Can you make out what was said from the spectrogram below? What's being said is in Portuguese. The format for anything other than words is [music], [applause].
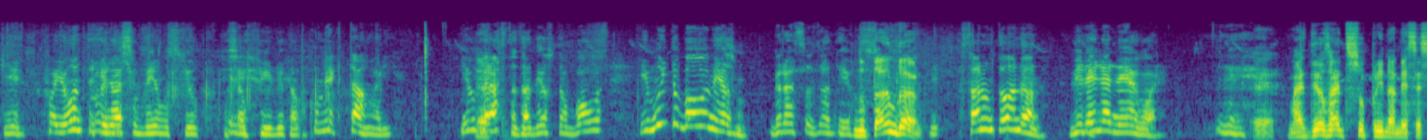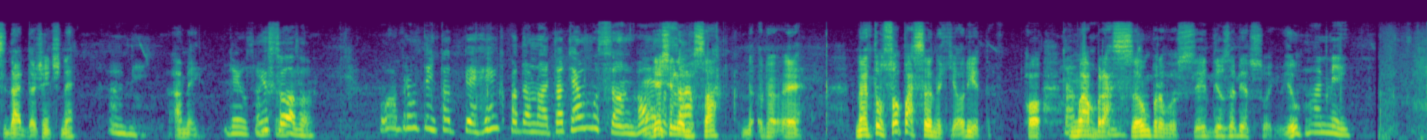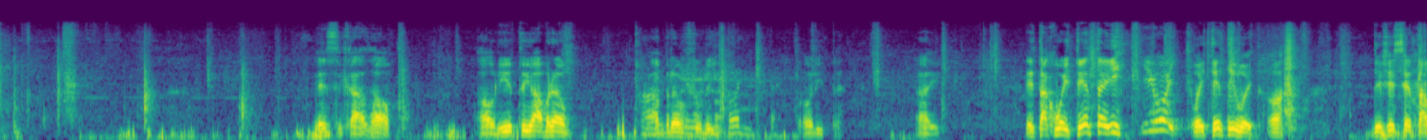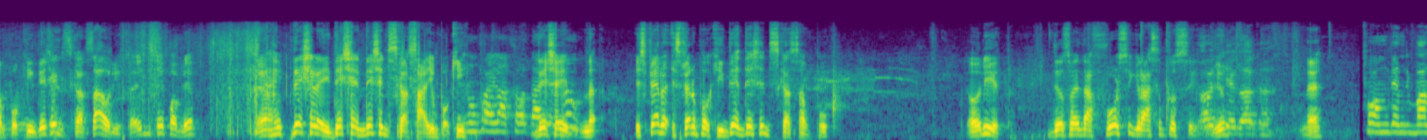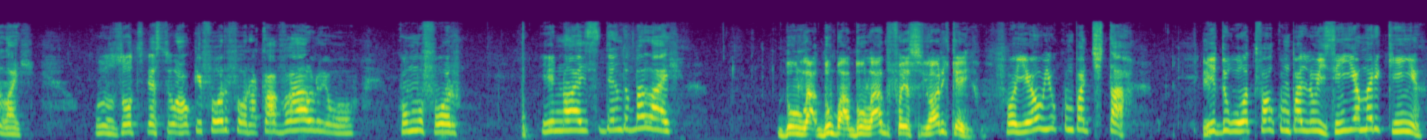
Que foi ontem que nós subimos que o, o seu filho estava. Como é que tá, Maria? Eu, É. graças a Deus, estou boa e muito boa mesmo. Graças a Deus. Não tá andando. Só não estou andando. Virei neném agora. É, É, mas Deus vai suprir a necessidade da gente, né? amém. Amém. Deus E o sogro? O Abrão tem estado perrengue para dar nós. Tá até almoçando. Vamos Deixa ele almoçar. N- n- É. Nós estamos só passando aqui, Aurita. Ó, Tá um bom. abração para você, Deus abençoe, viu? Amém. Esse casal, Aurita e Abrão. Abrão Churinho. Favorita. Aurita. Aí. Ele tá com 80 aí. E oito. 88, ó. Deixa ele sentar um pouquinho, deixa ele descansar, Aurita, aí não tem problema. Né? a gente- Deixa ele aí, deixa, deixa ele descansar aí um pouquinho. Não vai lá só dar Deixa aí, não? na- espera, espera um pouquinho, de- deixa ele descansar um pouco. Aurita, Deus vai dar força e graça para vocês, viu? chegar, cara. Né? Fomos dentro de balai. Os outros pessoal que foram, foram a cavalo, e o- como foram. E nós dentro do balai. De um, la, de, um, de um lado foi a senhora e quem? Foi eu e o compadre Titá. E... do outro foi o compadre Luizinho e a Mariquinha.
